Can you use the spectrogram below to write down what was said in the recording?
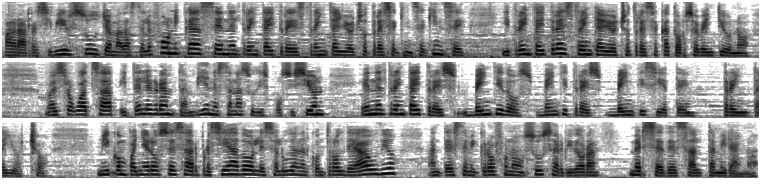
para recibir sus llamadas telefónicas en el 33 38 13 15 15 y 33 38 13 14 21. Nuestro WhatsApp y Telegram también están a su disposición en el 33 22 23 27 38. Mi compañero César Preciado le saluda en el control de audio ante este micrófono su servidora Mercedes Altamirano.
